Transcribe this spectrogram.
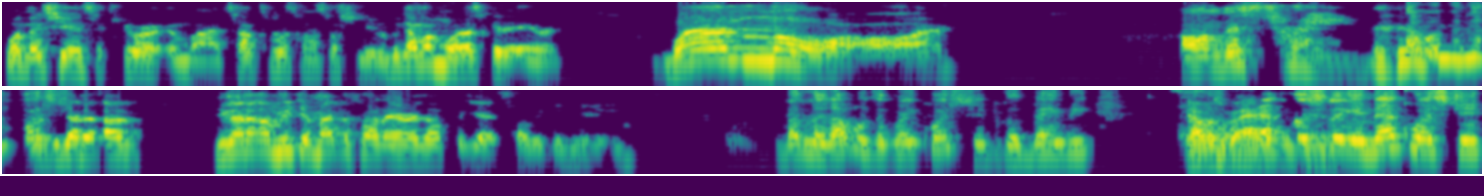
What makes you insecure and why? Talk to us on social media. We got one more. Let's get it, Aaron. One more on this train. That was a good you gotta um, you gotta unmute your microphone, Aaron. Don't forget, so we can hear you. That, look, that was a great question because baby, That was Right. that question in that question,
